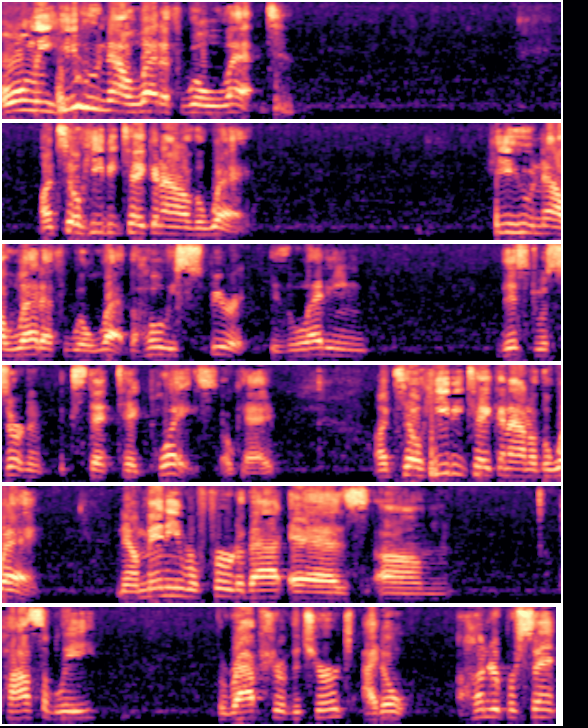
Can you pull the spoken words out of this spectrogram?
Only he who now letteth will let, until he be taken out of the way. He who now letteth will let. The Holy Spirit is letting this to a certain extent take place, okay? Until he be taken out of the way. Now, many refer to that as um, possibly the rapture of the church. I don't 100%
